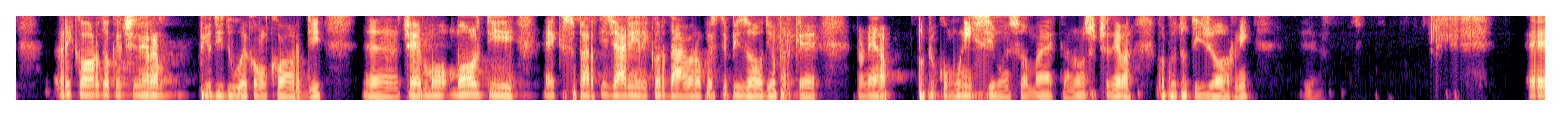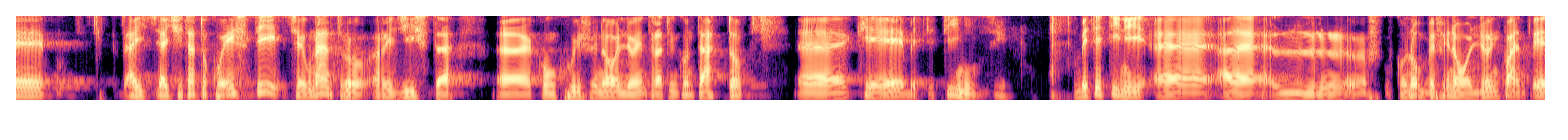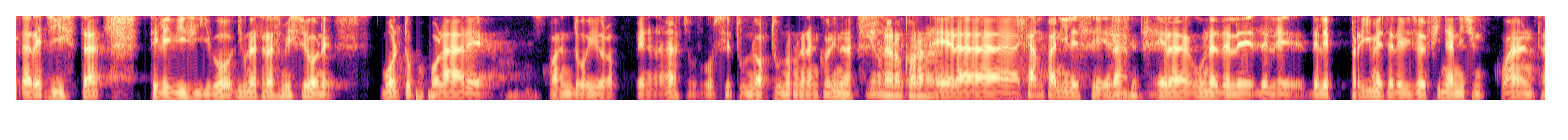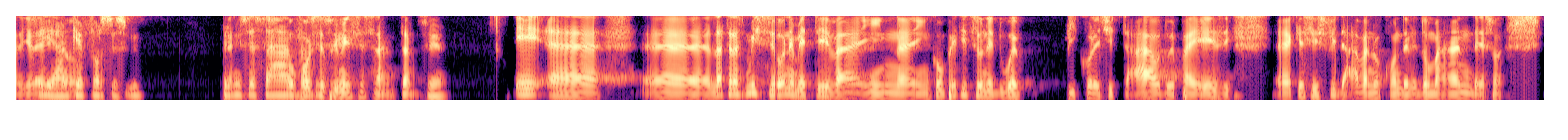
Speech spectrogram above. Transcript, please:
ricordo che ce n'erano più di due concordi, eh, cioè mo molti ex partigiani ricordavano questo episodio perché non era proprio comunissimo, insomma, ecco, non succedeva proprio tutti i giorni. Eh, hai, hai, citato questi, c'è un altro regista eh, con cui Fenoglio è entrato in contatto, eh, che è Bettettini. Sì. Bettettini eh, conobbe Fenoglio in quanto era regista televisivo di una trasmissione molto popolare quando io ero appena nato, forse tu, no, tu non eri ancora nato. Io non ero ancora nato. Era Campanile Sera, era una delle, delle, delle, prime televisioni fine anni 50, direi. Sì, anche no? forse sui primi 60. O forse sì, primi sì. 60. Sì. E eh, eh, la trasmissione metteva in, in competizione due piccole città o due paesi eh, che si sfidavano con delle domande.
